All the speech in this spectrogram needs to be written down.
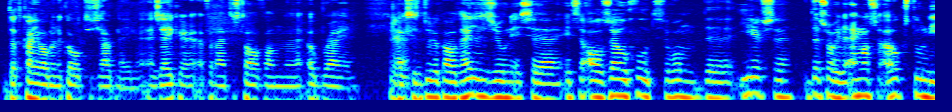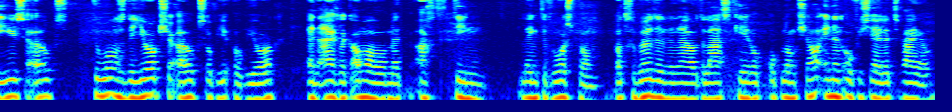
dat kan je wel met een korreltje zout nemen. En zeker vanuit de stal van uh, O'Brien. Ja. Kijk, ze is natuurlijk al het hele seizoen is, uh, is ze al zo goed. Ze won de Ierse, de, sorry, de Engelse Oaks, toen de Ierse Oaks. Toen won ze de Yorkshire Oaks op, op York. En eigenlijk allemaal met 8, 10 lengte voorsprong. Wat gebeurde er nou de laatste keer op, op Longchamp in een officiële trial?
